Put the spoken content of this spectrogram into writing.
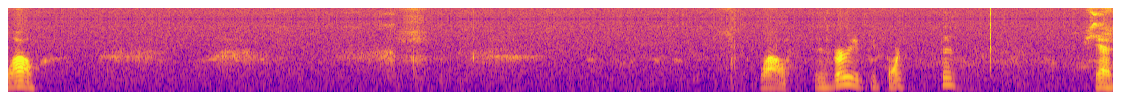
Wow. Wow. It's very important. Yes.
